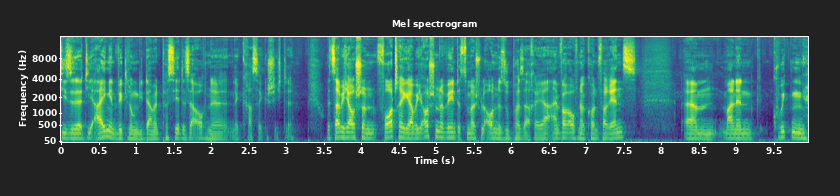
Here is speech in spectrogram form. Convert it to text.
diese, die Eigenentwicklung, die damit passiert, ist ja auch eine, eine krasse Geschichte. Und jetzt habe ich auch schon, Vorträge habe ich auch schon erwähnt, das ist zum Beispiel auch eine super Sache, ja. Einfach auf einer Konferenz ähm, mal einen quicken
